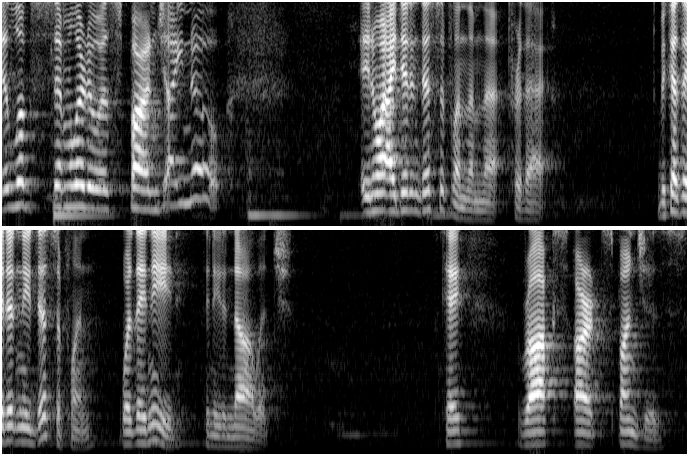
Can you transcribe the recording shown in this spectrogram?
It looks similar to a sponge. I know. You know what? I didn't discipline them that for that because they didn't need discipline. What do they need? They needed knowledge. Okay? Rocks aren't sponges.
